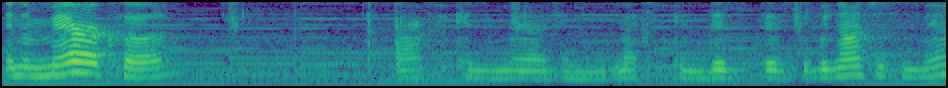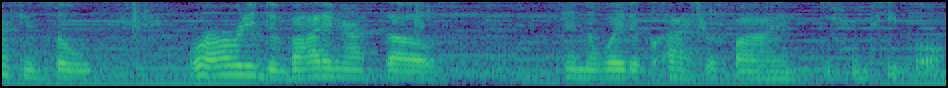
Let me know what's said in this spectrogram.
in America, African American, Mexican, this, this, we're not just American. So we're already dividing ourselves in a way to classify different people.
